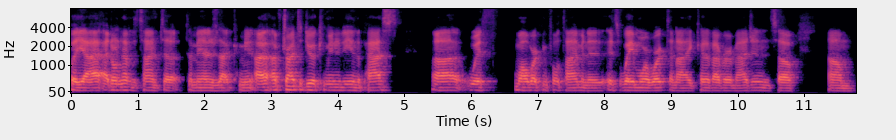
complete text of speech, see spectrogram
but yeah I, I, don't have the time to to manage that community i've tried to do a community in the past uh, with while working full time and it, it's way more work than i could have ever imagined. So um,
